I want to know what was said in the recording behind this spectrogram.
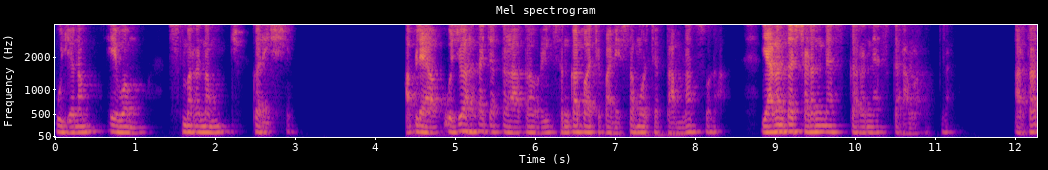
पूजनम एवं स्मरणम करिष्ये। आपल्या उजव्या हाताच्या तळातावरील संकल्पाचे पाणी समोरच्या तांबणात सोडा। यानंतर षडंगन्यास करण्यास करावा अर्थात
